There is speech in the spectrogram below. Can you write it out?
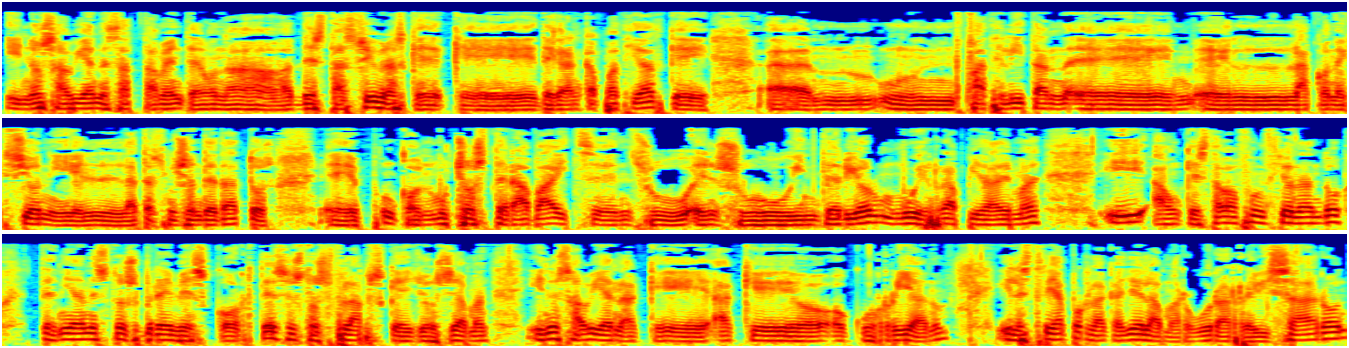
y no sabían exactamente una de estas fibras que, que de gran capacidad que mm, facilitan eh, la conexión y la transmisión de datos eh, con muchos terabytes en su, en su interior, muy rápida además, y aunque estaba funcionando, tenían estos breves cortes, estos flaps que ellos llaman, y no sabían a qué, a qué ocurría, ¿no? Y la estrella por la calle de la amargura revisaron,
